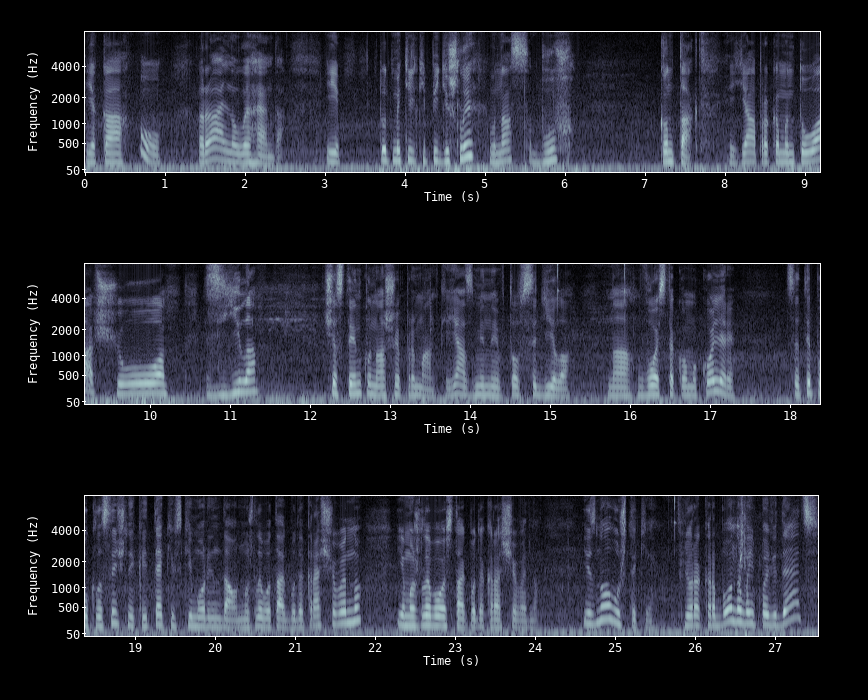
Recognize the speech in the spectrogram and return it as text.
яка ну, реально легенда. І тут ми тільки підійшли, у нас був контакт. Я прокоментував, що з'їла частинку нашої приманки. Я змінив то все діло на ось такому кольорі. Це типу класичний кейтеківський морніндаун. Можливо, так буде краще видно, і можливо, ось так буде краще видно. І знову ж таки, флюрокарбоновий повідець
